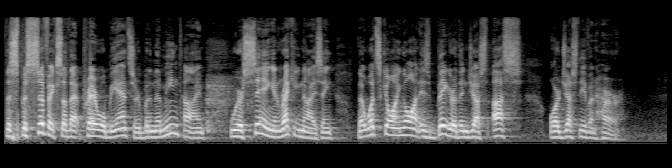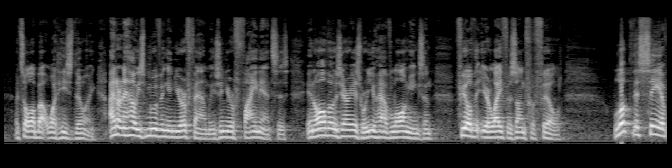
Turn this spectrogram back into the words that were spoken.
the specifics of that prayer will be answered, but in the meantime, we're seeing and recognizing that what's going on is bigger than just us or just even her. It's all about what He's doing. I don't know how He's moving in your families, in your finances, in all those areas where you have longings and feel that your life is unfulfilled. Look to see if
